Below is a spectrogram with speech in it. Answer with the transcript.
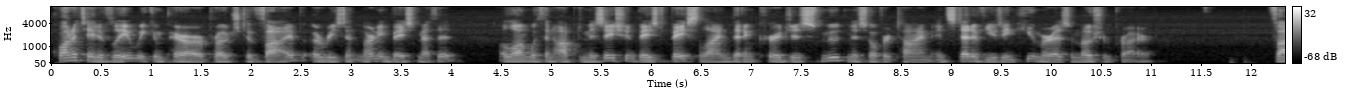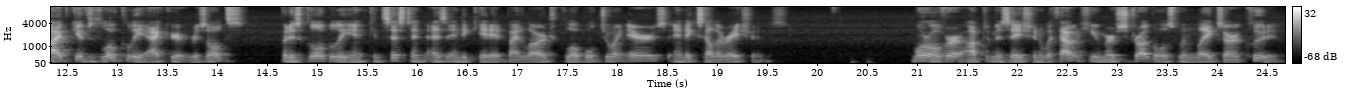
Quantitatively, we compare our approach to VIBE, a recent learning-based method, along with an optimization-based baseline that encourages smoothness over time instead of using humor as a motion prior. VIBE gives locally accurate results, but is globally inconsistent as indicated by large global joint errors and accelerations. Moreover, optimization without humor struggles when legs are occluded,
